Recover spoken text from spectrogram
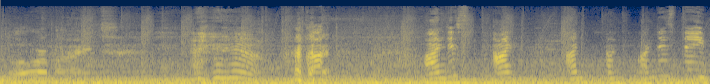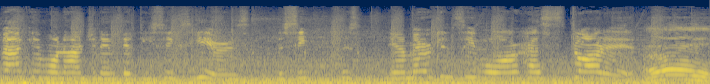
blow our minds. on this on, on on this day back in 156 years, the sea, this, the American Civil War has started. Oh,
